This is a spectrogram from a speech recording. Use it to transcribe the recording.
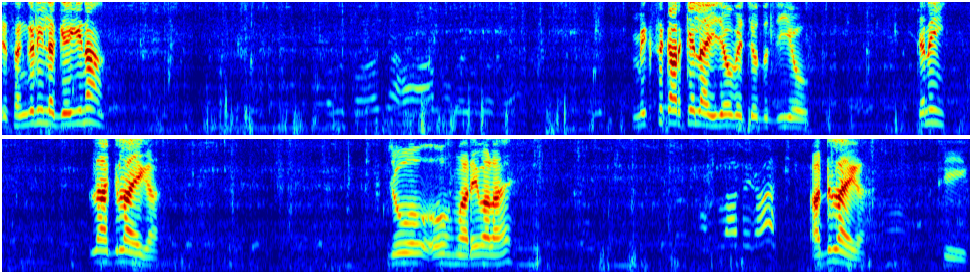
ਇਹ ਸੰਗੜੀ ਲੱਗੇਗੀ ਨਾ। मिक्स करके लाई जाओ बेचो दूजी ਉਹ ਕਿ नहीं? ਲੱਗ लाएगा। जो वो हमारे वाला है। अड लाएगा। ठीक।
